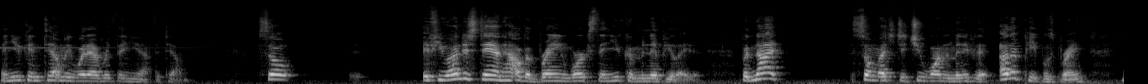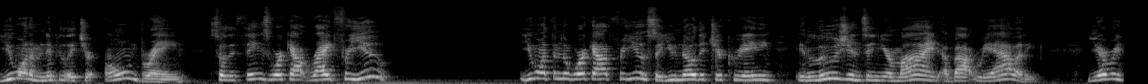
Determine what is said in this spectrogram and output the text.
and you can tell me whatever thing you have to tell me. So, if you understand how the brain works, then you can manipulate it. But not so much that you want to manipulate other people's brains. You want to manipulate your own brain so that things work out right for you. You want them to work out for you so you know that you're creating illusions in your mind about reality. You ever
